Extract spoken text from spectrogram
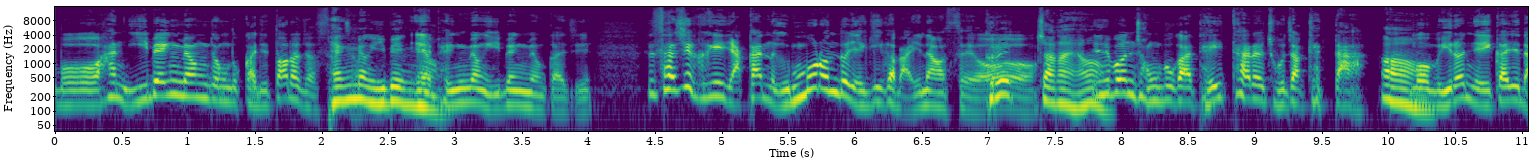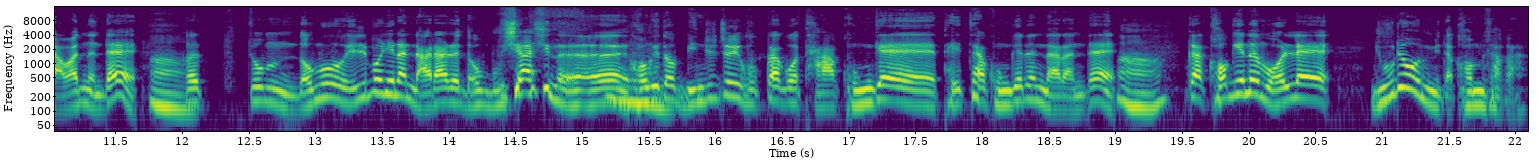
뭐 한 200명 정도까지 떨어졌어요. 100명, 200명. 예, 100명, 200명까지. 사실 그게 약간 음모론도 얘기가 많이 나왔어요. 그랬잖아요. 일본 정부가 데이터를 조작했다. 어. 뭐 이런 얘기까지 나왔는데 어. 그좀 너무 일본이란 나라를 너무 무시하시는 음. 거기도 민주주의 국가고 다 공개 데이터 공개된 나라인데 어. 그러니까 거기는 원래 유료입니다 검사가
